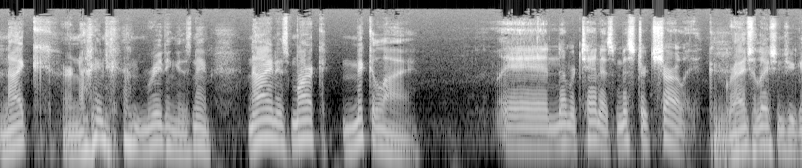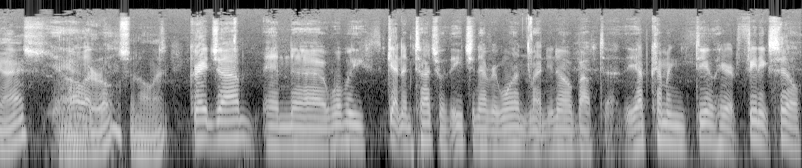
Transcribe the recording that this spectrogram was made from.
Nike, or nine, I'm reading his name. Nine is Mark Mikolai. And number 10 is Mr. Charlie. Congratulations, you guys. Yeah, and all girls and all that. Great job, and uh, we'll be getting in touch with each and every one, letting you know about uh, the upcoming deal here at Phoenix Hill.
